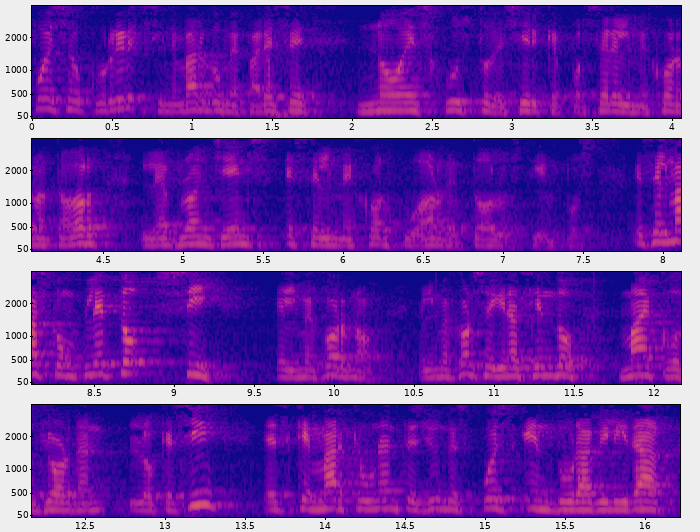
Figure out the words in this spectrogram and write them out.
fuese a ocurrir. Sin embargo, me parece no es justo decir que por ser el mejor anotador, LeBron James es el mejor jugador de todos los tiempos. ¿Es el más completo? Sí. El mejor no. El mejor seguirá siendo Michael Jordan. Lo que sí es que marca un antes y un después en durabilidad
